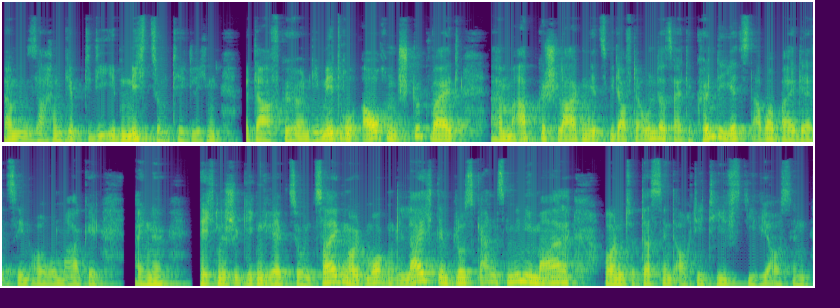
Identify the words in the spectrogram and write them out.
ähm, Sachen gibt, die eben nicht zum täglichen Bedarf gehören. Die Metro auch ein Stück weit ähm, abgeschlagen, jetzt wieder auf der Unterseite, könnte jetzt aber bei der 10-Euro-Marke eine technische Gegenreaktion zeigen. Heute Morgen leicht im Plus, ganz minimal und das sind auch die Tiefs, die wir aus den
